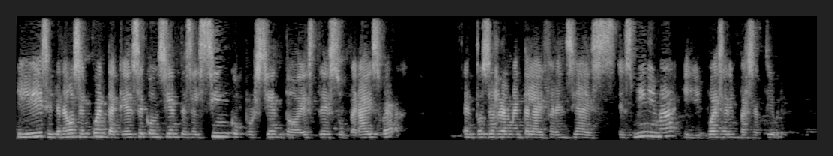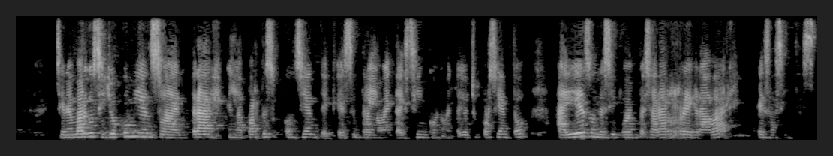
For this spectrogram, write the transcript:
Y si tenemos en cuenta que ese consciente es el 5% de este super iceberg, entonces realmente la diferencia es, es mínima y puede ser imperceptible. Sin embargo, si yo comienzo a entrar en la parte subconsciente, que es entre el 95 y 98%, ahí es donde sí puedo empezar a regrabar esas cintas.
